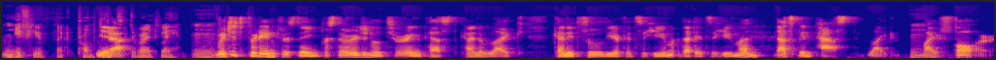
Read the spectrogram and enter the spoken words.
mm. if you like prompt yeah. it the right way. Mm. Which is pretty interesting because the original Turing test kind of like can it fool you if it's a human that it's a human? That's been passed like mm. by far.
